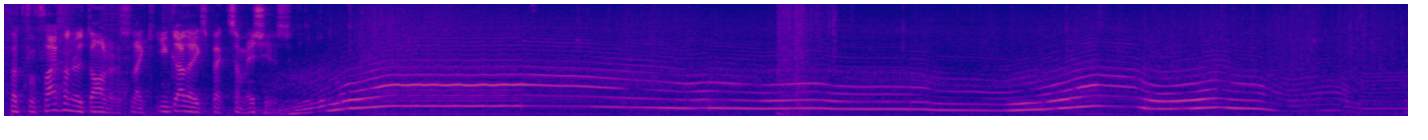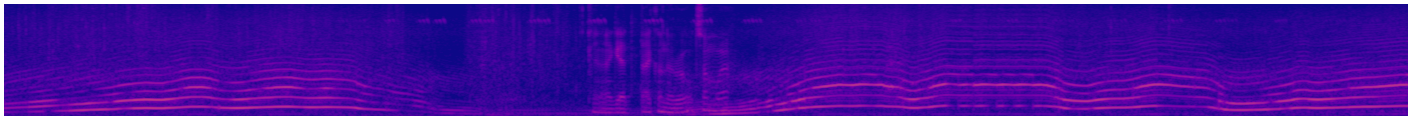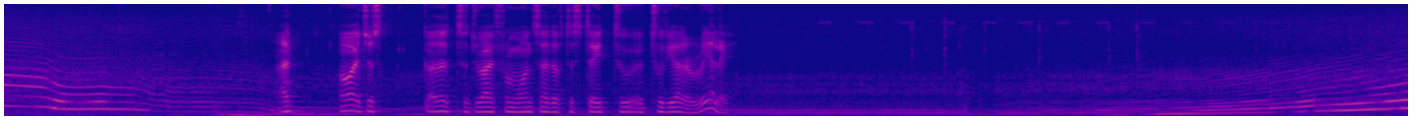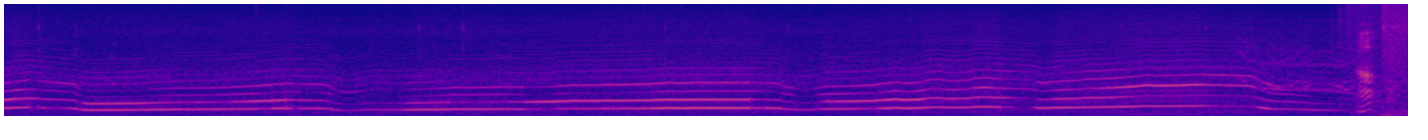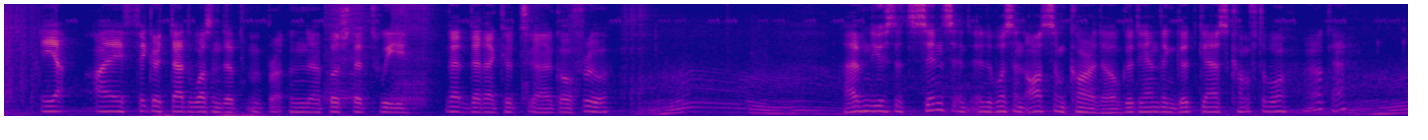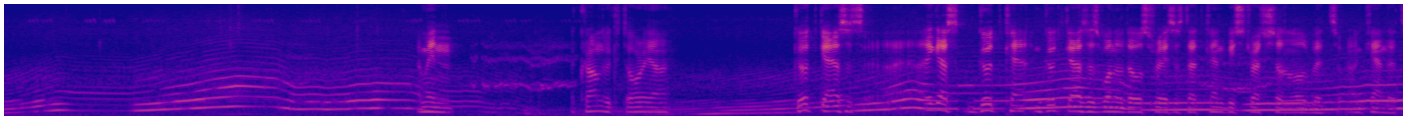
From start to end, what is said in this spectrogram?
But for $500, like, you gotta expect some issues. Can I get back on the road somewhere? I, oh, I just got it to drive from one side of the state to uh, to the other. Really? Oh, yeah. I figured that wasn't the, mm, br- mm, the bush that we that that I could uh, go through. I haven't used it since. It, it was an awesome car though. Good handling, good gas, comfortable. Okay. I mean, a Crown Victoria. Good gas is, I guess, good good gas is one of those phrases that can be stretched a little bit and candid.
